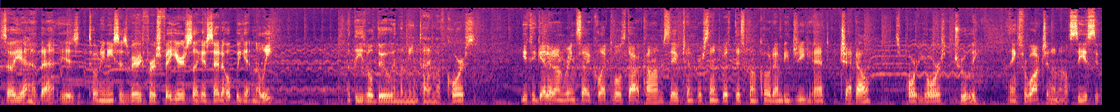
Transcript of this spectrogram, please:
So yeah, that is Tony Nese's very first figures. Like I said, I hope we get an Elite. But these will do in the meantime, of course. You could get it on ringsidecollectibles.com. Save 10% with discount code MBG at checkout. Support yours truly. Thanks for watching, and I'll see you soon.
